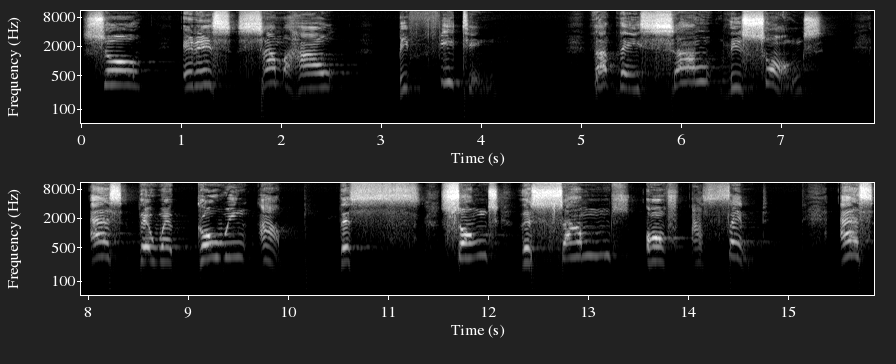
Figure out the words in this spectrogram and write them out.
So it is somehow befitting that they sang these songs as they were going up. The songs, the psalms of ascent, as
